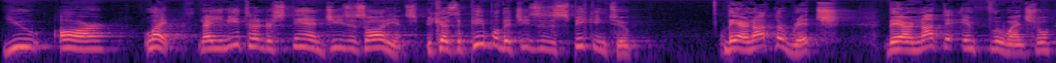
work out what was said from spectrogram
You are light. Now, you need to understand Jesus' audience because the people that Jesus is speaking to, they are not the rich, they are not the influential,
